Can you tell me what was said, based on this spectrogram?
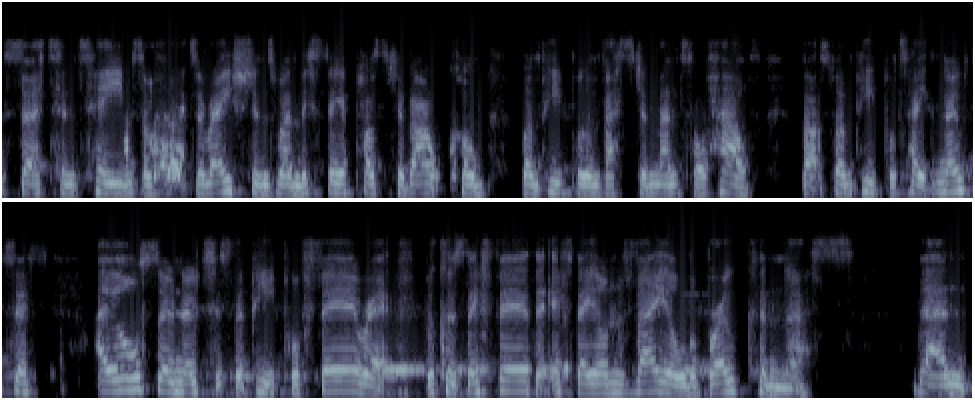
certain teams or federations, when they see a positive outcome, when people invest in mental health, that's when people take notice. I also notice that people fear it because they fear that if they unveil the brokenness, then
